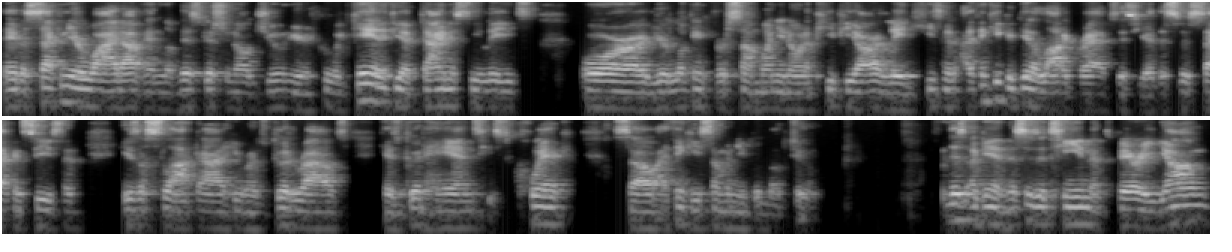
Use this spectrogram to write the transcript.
they have a second year wideout and Laviska Shenault Jr., who, again, if you have dynasty leagues or you're looking for someone, you know, in a PPR league, he's going to, I think he could get a lot of grabs this year. This is his second season. He's a slot guy. He runs good routes. He has good hands. He's quick. So I think he's someone you could look to. This, again, this is a team that's very young.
